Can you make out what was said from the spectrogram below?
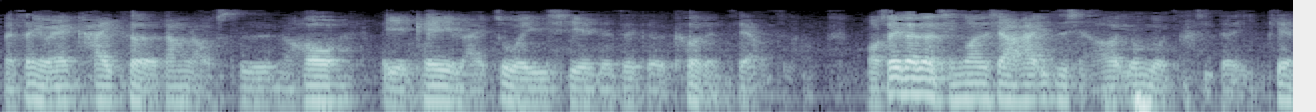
本身也会开课当老师，然后也可以来做一些的这个客人这样子哦，所以在这个情况下，他一直想要拥有自己的一片，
